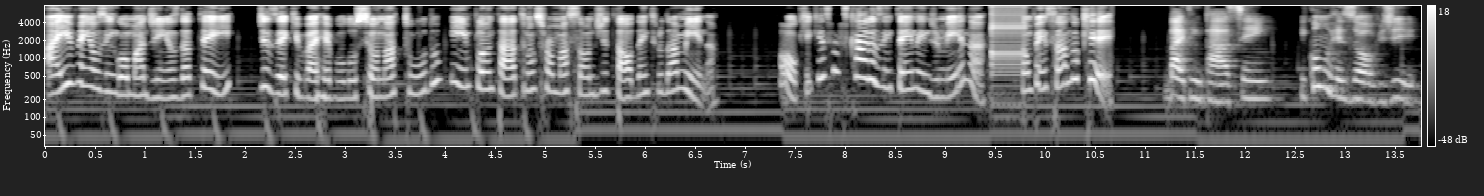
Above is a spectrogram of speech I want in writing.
Aí vem os engomadinhos da TI dizer que vai revolucionar tudo e implantar a transformação digital dentro da mina. Pô, o que, que esses caras entendem de mina? Estão pensando o quê? Baita impasse, hein? E como resolve, Gi?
